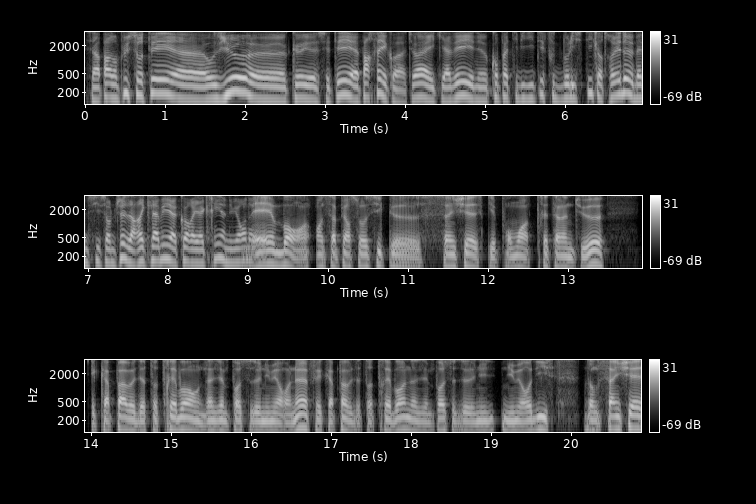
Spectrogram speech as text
ça va pas non plus sauter euh, aux yeux que c'était parfait, quoi. Tu vois, et qu'il y avait une compatibilité footballistique entre les deux, même si Sanchez a réclamé à corps et à cri un numéro 9. Mais bon, on s'aperçoit aussi que Sanchez, qui est pour moi très talentueux, est capable d'être très bon dans un poste de numéro 9 et capable d'être très bon dans un poste de nu- numéro 10. Donc Sanchez,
